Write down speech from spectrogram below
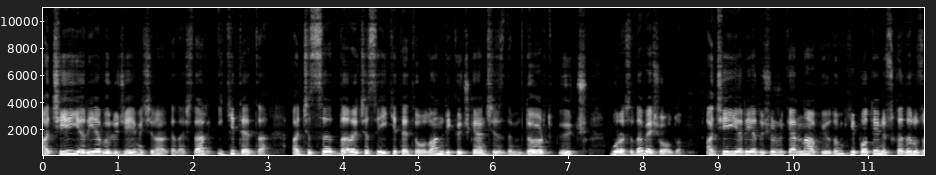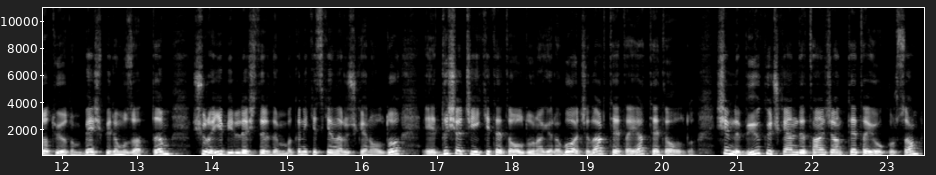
açıyı yarıya böleceğim için arkadaşlar 2 teta açısı dar açısı 2 teta olan dik üçgen çizdim. 4, 3 burası da 5 oldu. Açıyı yarıya düşürürken ne yapıyordum? Hipotenüs kadar uzatıyordum. 5 birim uzattım. Şurayı birleştirdim. Bakın ikizkenar üçgen oldu. E, dış açı 2 teta olduğuna göre bu açılar teta'ya teta oldu. Şimdi büyük üçgende tanjant teta'yı okursam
